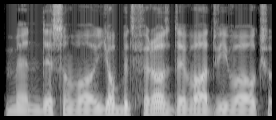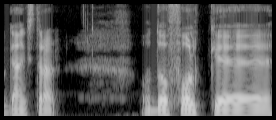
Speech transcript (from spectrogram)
Men det som var jobbigt för oss det var att vi var också gangstrar. Och då folk eh,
